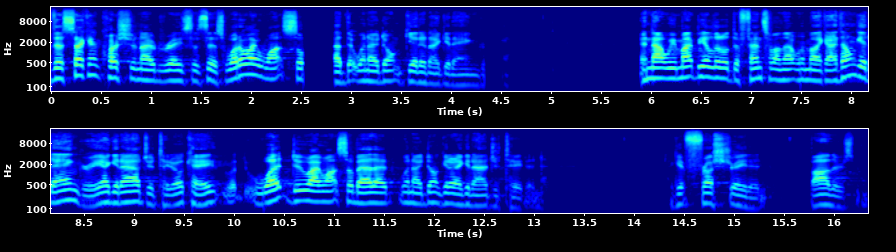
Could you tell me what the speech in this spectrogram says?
the second question I would raise is this What do I want so bad that when I don't get it, I get angry? And now we might be a little defensive on that. We're like, I don't get angry, I get agitated. Okay, what do I want so bad that when I don't get it, I get agitated? I get frustrated, bothers me.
